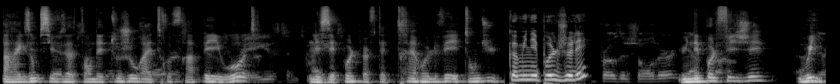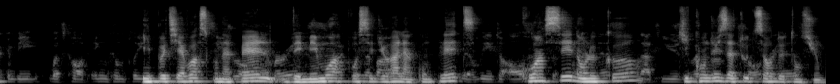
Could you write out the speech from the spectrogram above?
Par exemple, si vous attendez toujours à être frappé ou autre, les épaules peuvent être très relevées et tendues. Comme une épaule gelée? Une épaule figée? Oui. Il peut y avoir ce qu'on appelle des mémoires procédurales incomplètes, coincées dans le corps, qui conduisent à toutes sortes de tensions.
